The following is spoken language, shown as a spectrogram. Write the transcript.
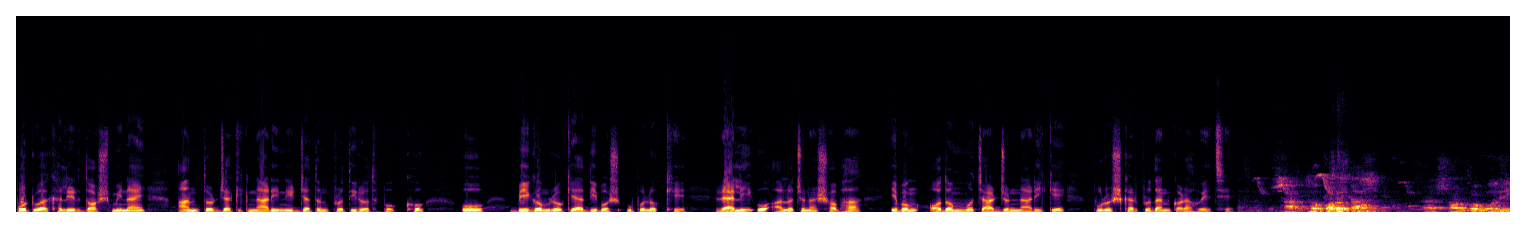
পটুয়াখালীর দশমিনায় আন্তর্জাতিক নারী নির্যাতন প্রতিরোধ পক্ষ ও বেগম রোকেয়া দিবস উপলক্ষে র্যালি ও আলোচনা সভা এবং অদম্য চারজন নারীকে পুরস্কার প্রদান করা হয়েছে। স্বার্থপরতা সর্বোপরি,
